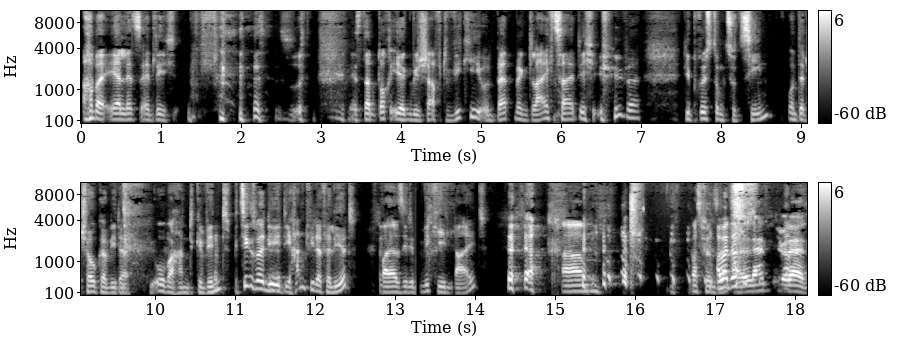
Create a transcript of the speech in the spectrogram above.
aber er letztendlich es dann doch irgendwie schafft, Vicky und Batman gleichzeitig über die Brüstung zu ziehen und der Joker wieder die Oberhand gewinnt, beziehungsweise die, die Hand wieder verliert, weil er sie dem Vicky leiht. Ja. Ähm, was für ein aber das ist, ja,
